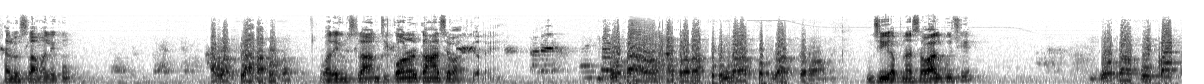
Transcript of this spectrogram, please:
हेलो अस्सलाम वालेकुम। हेलो सलाम वालेकुम। सलाम जी कौन और कहाँ से बात कर रहे हैं? जो मैं हैदराबाद सिकंदराबाद से बात कर रहा हूँ। जी अपना सवाल पूछिए। जो मैं बीकॉम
